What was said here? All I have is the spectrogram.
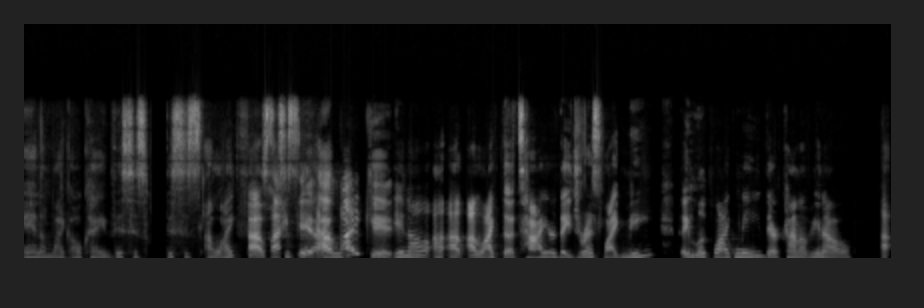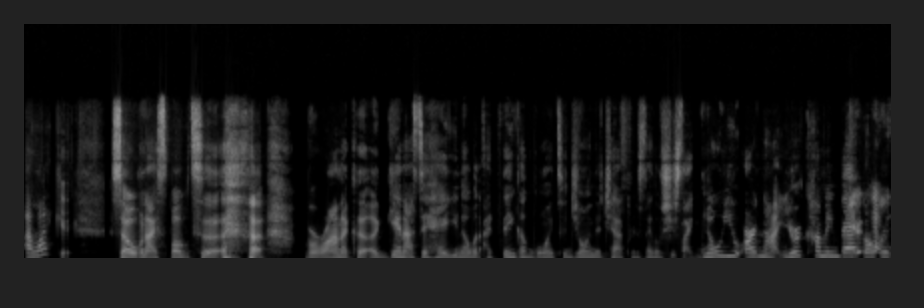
and I'm like, "Okay, this is this is I like I this. This like is" it, I I like like it, it. you know? I I I like the attire, they dress like me, they Mm. look like me, they're kind of, you know I I like it. So, when I spoke to Veronica again, I said, "Hey, you know what? I think I'm going to join the chapter in St. Louis." She's like, "No, you are not. You're coming back You're over coming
